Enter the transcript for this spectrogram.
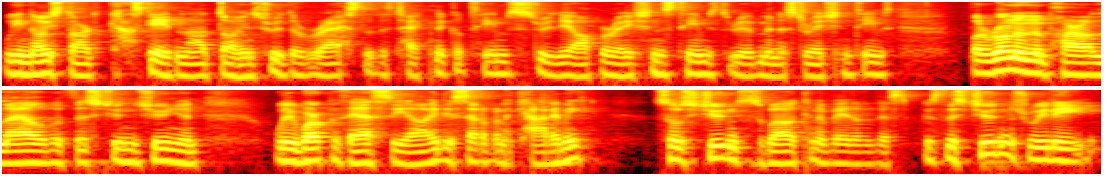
we now start cascading that down through the rest of the technical teams, through the operations teams, through administration teams. But running in parallel with the students' union, we work with SEI to set up an academy so the students as well can avail of this because the students really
